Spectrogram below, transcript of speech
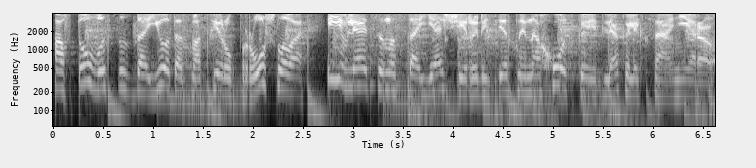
Авто воссоздает атмосферу прошлого и является настоящей раритетной находкой для коллекционеров.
